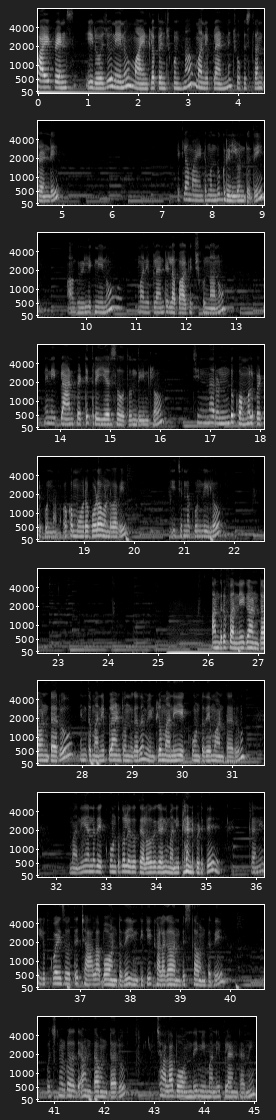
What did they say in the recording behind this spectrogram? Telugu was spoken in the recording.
హాయ్ ఫ్రెండ్స్ ఈరోజు నేను మా ఇంట్లో పెంచుకుంటున్న మనీ ప్లాంట్ని చూపిస్తాను రండి. ఇట్లా మా ఇంటి ముందు గ్రిల్ ఉంటుంది. ఆ గ్రిల్కి నేను మనీ ప్లాంట్ ఇలా పాకించుకున్నాను. నేను ఈ ప్లాంట్ పెట్టి త్రీ ఇయర్స్ అవుతుంది దీంట్లో. చిన్న రెండు కొమ్మలు పెట్టుకున్నాను. ఒక మూర కూడా ఉండవు అవి. ఈ చిన్న కుండీలో అందరూ ఫన్నీగా అంటూ ఉంటారు. ఇంత మనీ ప్లాంట్ ఉంది కదా మీ ఇంట్లో మనీ ఎక్కువ ఉంటుందేమో అంటారు. మనీ అన్నది ఎక్కువ ఉంటుందో లేదో తెలియదు కానీ మనీ ప్లాంట్ పెడితే కానీ లుక్ వైజ్ అయితే చాలా బాగుంటుంది. ఇంటికి కళగా అనిపిస్తూ ఉంటుంది. వచ్చిన వాళ్ళు కూడా అదే అంటూ ఉంటారు. చాలా బాగుంది మీ మనీ ప్లాంట్ అని.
